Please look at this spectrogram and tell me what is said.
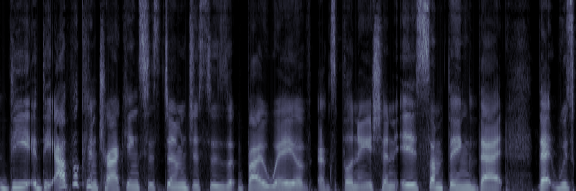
the the applicant tracking system just as by way of explanation is something that that was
